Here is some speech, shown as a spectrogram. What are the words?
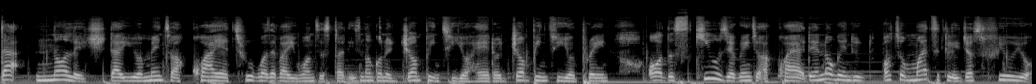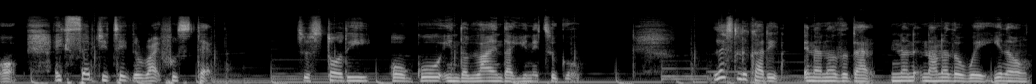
that knowledge that you are meant to acquire through whatever you want to study is not going to jump into your head or jump into your brain, or the skills you're going to acquire, they're not going to automatically just fill you up, except you take the rightful step to study or go in the line that you need to go. Let's look at it in another di- in another way. You know,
